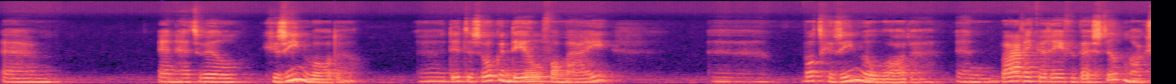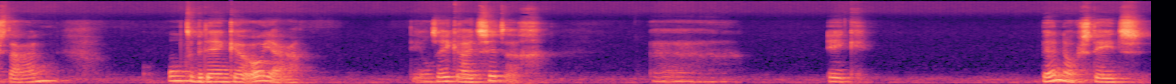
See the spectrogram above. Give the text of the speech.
Um, en het wil gezien worden. Uh, dit is ook een deel van mij uh, wat gezien wil worden. En waar ik weer even bij stil mag staan om te bedenken, oh ja, die onzekerheid zit er. Uh, ik ben nog steeds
